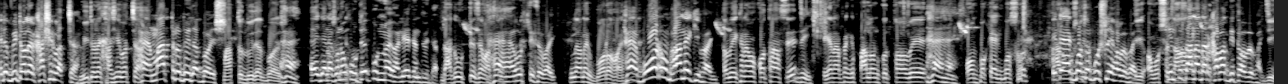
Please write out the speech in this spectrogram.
এটা বিটলের খাসির বাচ্চা। বিটলে খাসির বাচ্চা? হ্যাঁ মাত্র দুই দাঁত বয়স। মাত্র দুই দাঁত বয়স। হ্যাঁ এই দেন এখনও উঠে পূর্ণই হয়নি এই দেন দুই দাঁত। দাঁত উঠতেছে মাত্র। হ্যাঁ হ্যাঁ উঠতেছে ভাই। এগুলো অনেক বড় হয়। হ্যাঁ বড় ভানে কি ভাই? তবে এখানে আমার কথা আছে। জি। এখানে আপনাকে পালন করতে হবে। হ্যাঁ হ্যাঁ। কমপক্ষে এক বছর। এটা এক বছর পুষলেই হবে ভাই। অবশ্যই কিন্তু দানাদার খাবার দিতে হবে ভাই। জি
